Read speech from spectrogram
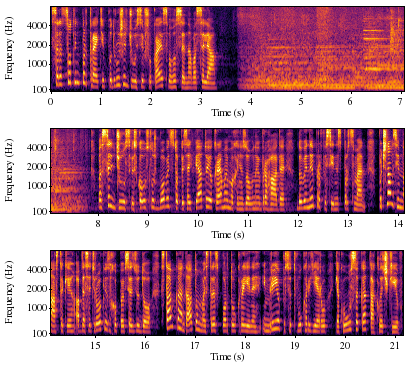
Серед сотень портретів подружжя Джусів шукає свого сина Василя. Василь Джус, військовослужбовець 155-ї окремої механізованої бригади. До війни професійний спортсмен. Починав з гімнастики, а в 10 років захопився дзюдо. Став кандидатом майстри спорту України і мріяв про світову кар'єру, як у Усика, так Кличків.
